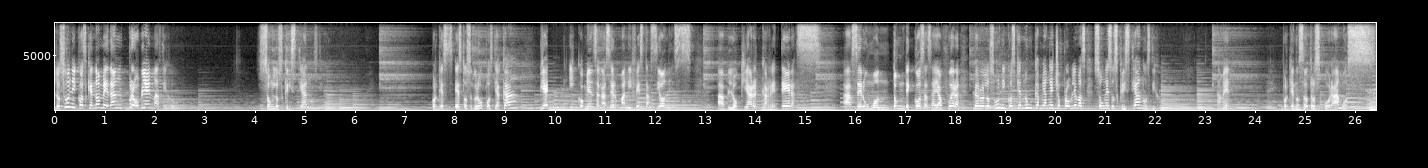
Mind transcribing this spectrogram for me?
Los únicos que no me dan problemas, dijo, son los cristianos, dijo. Porque estos grupos de acá vienen y comienzan a hacer manifestaciones, a bloquear carreteras, a hacer un montón de cosas allá afuera. Pero los únicos que nunca me han hecho problemas son esos cristianos, dijo. Amén. Porque nosotros oramos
